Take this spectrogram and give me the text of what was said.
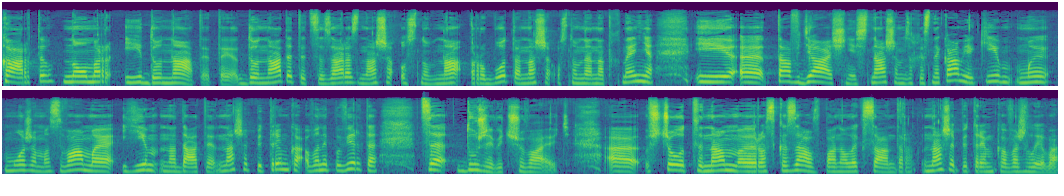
Карту, номер і донатити. Донатити це зараз наша основна робота, наше основне натхнення і е, та вдячність нашим захисникам, які ми можемо з вами їм надати. Наша підтримка, а вони повірте, це дуже відчувають. Е, що от нам розказав пан Олександр, наша підтримка важлива.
